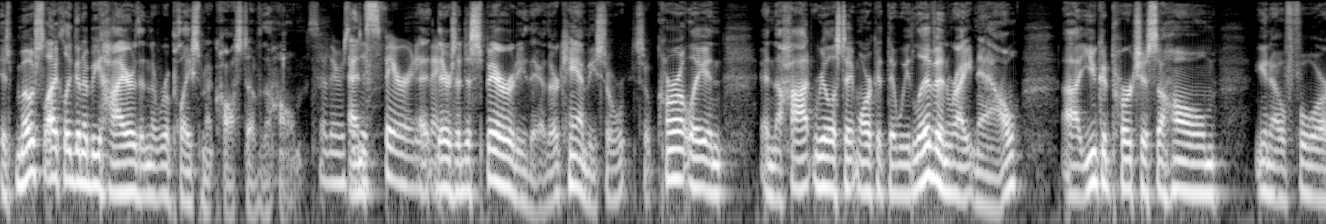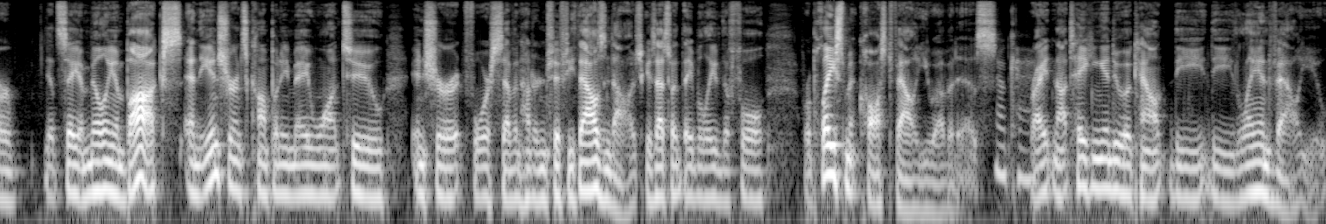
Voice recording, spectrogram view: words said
is most likely going to be higher than the replacement cost of the home. so there's a disparity Uh, there. There's a disparity there. There can be. So so currently in in the hot real estate market that we live in right now, uh, you could purchase a home, you know, for let's say a million bucks, and the insurance company may want to insure it for seven hundred and fifty thousand dollars because that's what they believe the full replacement cost value of it is okay. right? Not taking into account the the land value.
